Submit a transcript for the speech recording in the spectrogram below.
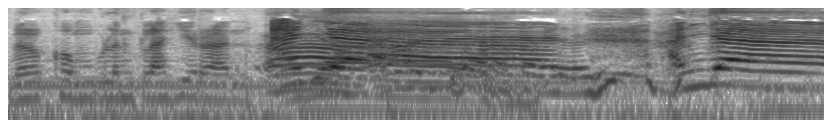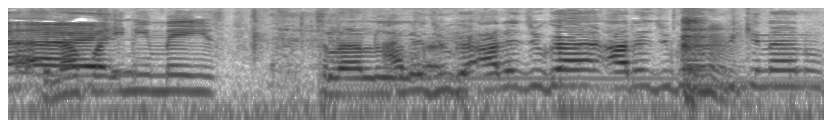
welcome bulan kelahiran. Ah, Anjay. Anjay. Kenapa ini Mei selalu ada juga ada juga ada juga yang bikin anu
